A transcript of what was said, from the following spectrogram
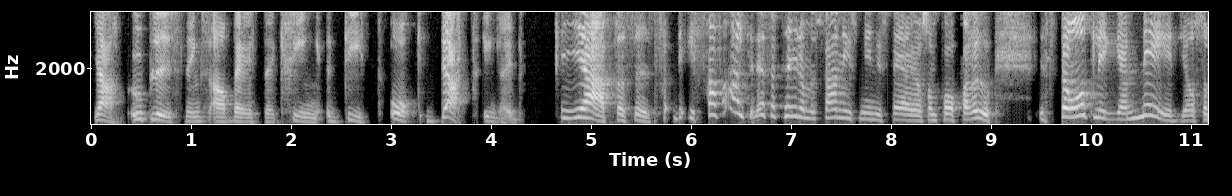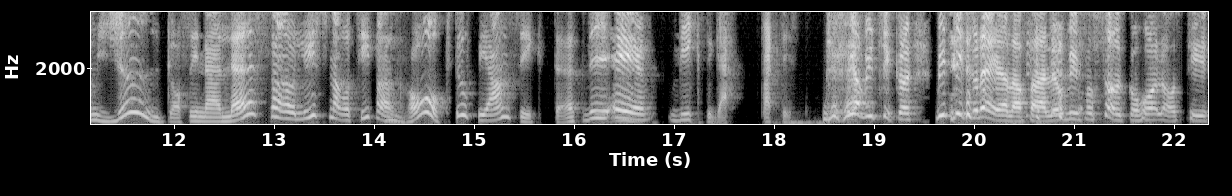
ja, upplysningsarbete kring ditt och datt, Ingrid. Ja, precis. Framförallt i dessa tider med sanningsministerier som poppar upp. Statliga medier som ljuger sina läsare och lyssnare och tittare rakt upp i ansiktet. Vi är viktiga faktiskt. Ja, vi tycker, vi tycker det i alla fall och vi försöker hålla oss till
